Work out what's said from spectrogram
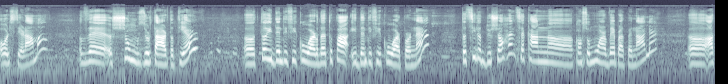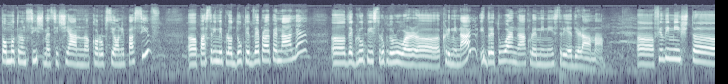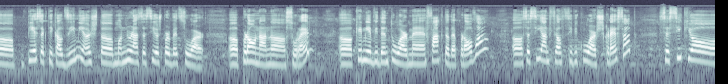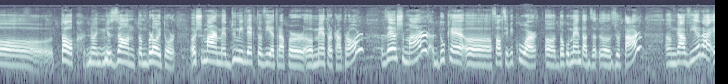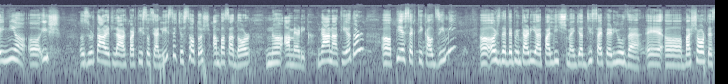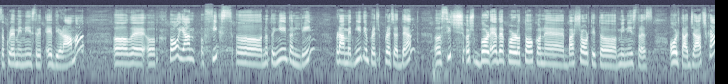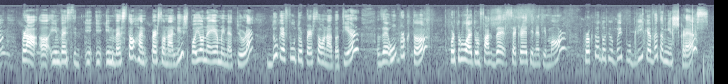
Olsi Rama dhe shumë zyrtarë të tjerë, të identifikuar dhe të pa identifikuar për ne, të cilët dyshohen se kanë konsumuar veprat penale, ato më të rëndësishme siç janë korrupsioni pasiv, pastrimi i produktit të veprave penale, dhe grupi i strukturuar kriminal i drejtuar nga kryeministri Edi Rama. Fillimisht pjesë e këtij kallëzimi është mënyra se si është përvetësuar prona në Surrel. Kemi evidentuar me fakte dhe prova se si janë falsifikuar shkresat, se si kjo tokë në një zonë të mbrojtur është marrë me dy mijë lekë të vjetra për metër katror dhe është marrë duke falsifikuar dokumentat zyrtarë nga vjehrra e një ish zyrtari të lartë të Partisë Socialiste që sot është ambasador në Amerikë. Nga ana tjetër, pjesë e këtij kallëzimi Është dhe veprimtaria e paligjshme gjatë gjithë kësaj periudhe e bashkëshortes së kryeministrit Edi Rama dhe këto janë fiks në të njëjtën linjë, pra me të njëjtin precedent, siç është bërë edhe për tokën e bashkëshortit të ministres Olta Xhaçka, pra investohen personalisht, po jo në emrin e tyre, duke futur persona të tjerë dhe unë për këtë Për të ruajtur në fakt dhe sekretin hetimor, për këtë do t'ju bëj publike vetëm një shkresë,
